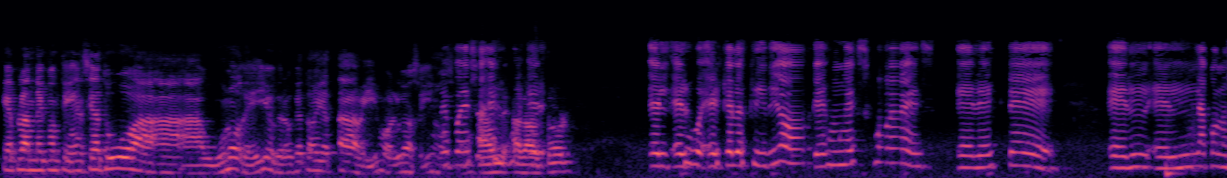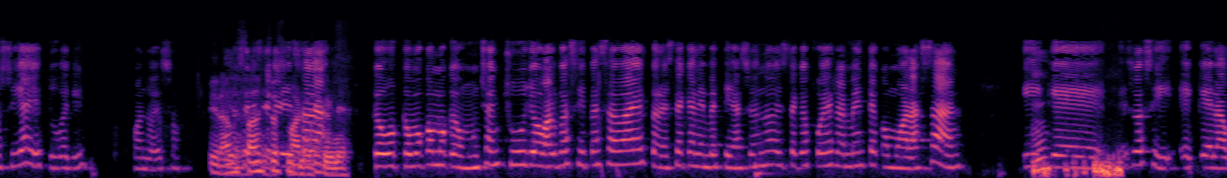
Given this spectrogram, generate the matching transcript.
que plan de contingencia tuvo a, uno de ellos. Creo que todavía estaba vivo, algo así. ¿no? Después eso, Al, el, al el- autor. El, el el que lo escribió, que es un ex juez, él este, él, él la conocía y estuvo allí cuando eso. Irán Sánchez Martínez. como, como, como que un chanchullo o algo así pensaba él, pero dice que la investigación no dice que fue realmente como al azar y que, eso sí, eh, que, la,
